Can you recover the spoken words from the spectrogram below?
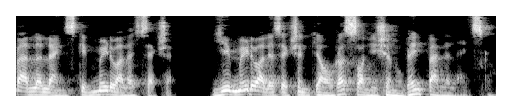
पैरल लाइंस के मिड वाला सेक्शन ये मिड वाला सेक्शन क्या होगा? सॉल्यूशन होगा इन पैरल लाइंस का।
